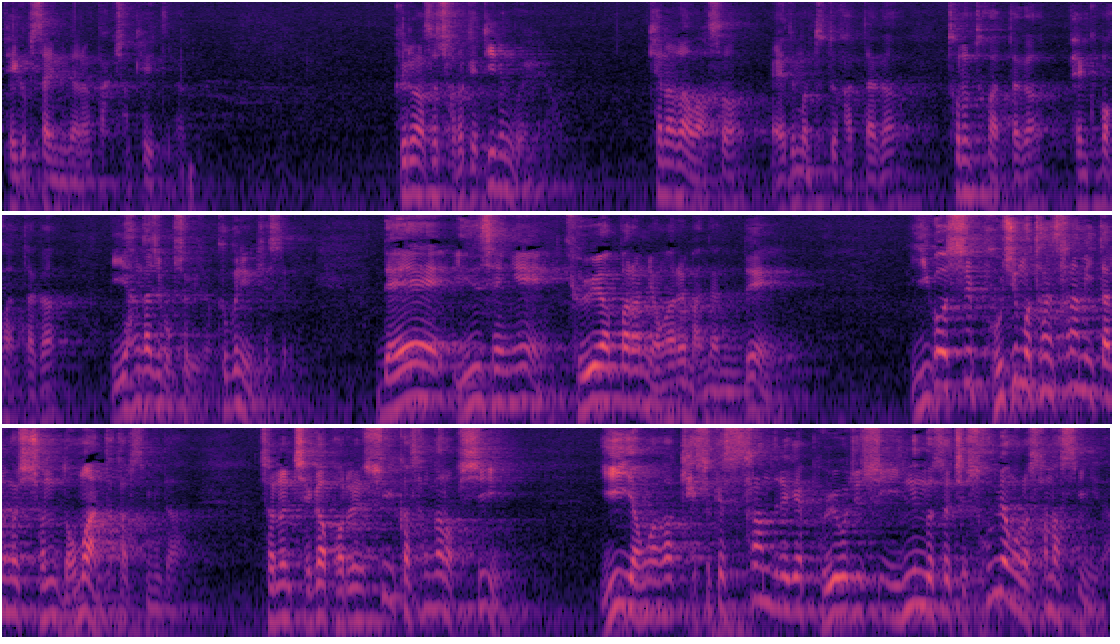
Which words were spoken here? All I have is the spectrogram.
배급사입니다라고 딱 적혀 있더라고요. 그러나서 저렇게 뛰는 거예요. 캐나다 와서 에드먼트도 갔다가 토론토 갔다가 밴쿠버 갔다가 이 한 가지 목적이죠. 그분이 이렇게 했어요. 내 인생에 교회 아빠라는 영화를 만났는데 이것을 보지 못한 사람이 있다는 것이 저는 너무 안타깝습니다. 저는 제가 벌는 수익과 상관없이 이 영화가 계속해서 사람들에게 보여줄 수 있는 것을 제 소명으로 삼았습니다.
